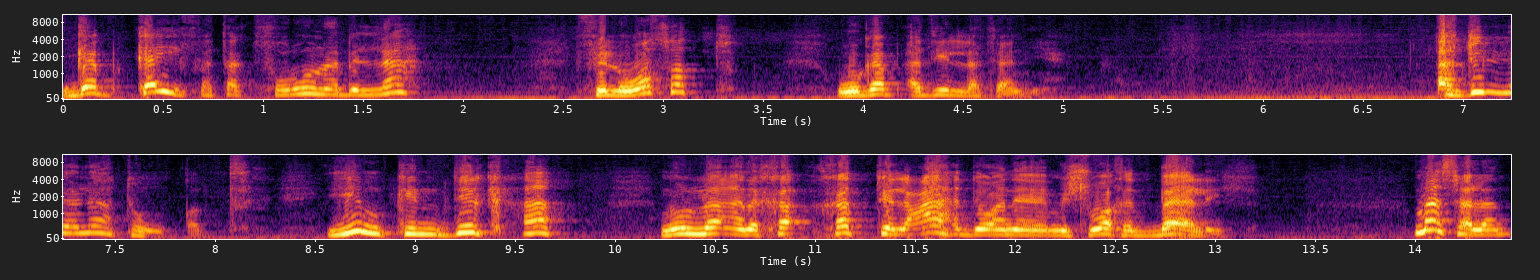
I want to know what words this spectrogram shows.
جاب كيف تكفرون بالله؟ في الوسط وجاب أدلة تانية أدلة لا تنقض. يمكن ديكها نقول لا أنا خدت العهد وأنا مش واخد بالي. مثلا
